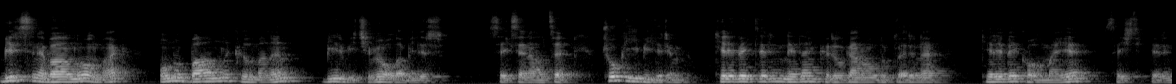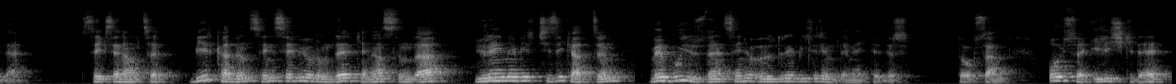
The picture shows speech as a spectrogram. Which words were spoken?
Birisine bağımlı olmak, onu bağımlı kılmanın bir biçimi olabilir. 86. Çok iyi bilirim kelebeklerin neden kırılgan olduklarını, kelebek olmayı seçtiklerinden. 86. Bir kadın seni seviyorum derken aslında yüreğime bir çizik attın ve bu yüzden seni öldürebilirim demektedir. 90. Oysa ilişkide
